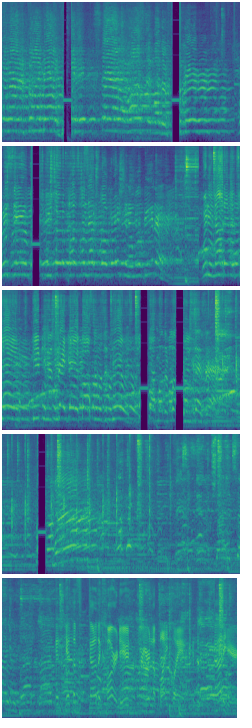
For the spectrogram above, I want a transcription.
next location and we'll be there. We do not entertain people who say Gary Foster was a terrorist. F- that motherfucker who says that. Just get the f- out of the car, dude. You're in the bike lane. Get the f- out of here.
